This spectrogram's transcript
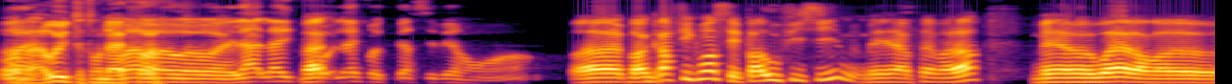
bah oui, t'attendais à Ouais, quoi? ouais, ouais, ouais. Là, là, il faut, Bah. là, il faut être persévérant. hein. Ouais, bah, graphiquement, c'est pas oufissime, mais après, voilà. Mais euh, ouais, alors, euh,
